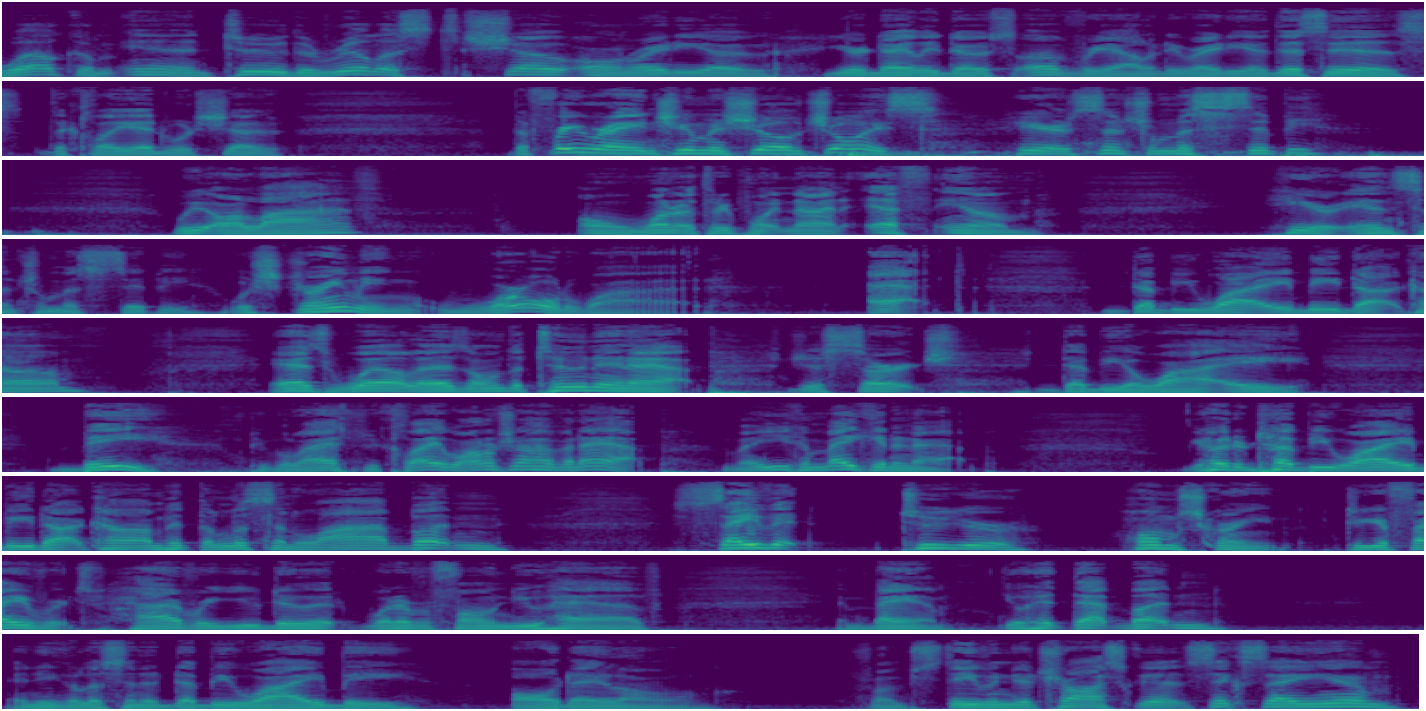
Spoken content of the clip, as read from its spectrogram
Welcome into the realest show on radio, your daily dose of reality radio. This is the Clay Edwards Show, the free range human show of choice here in central Mississippi. We are live on 103.9 FM here in central Mississippi. We're streaming worldwide at WYAB.com as well as on the TuneIn app. Just search WYAB. People ask me, Clay, why don't y'all have an app? Well, you can make it an app. Go to WYAB.com, hit the listen live button, save it to your home screen, to your favorites, however you do it, whatever phone you have, and bam, you'll hit that button and you can listen to WYAB all day long. From Stephen Yatroska at 6 a.m.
